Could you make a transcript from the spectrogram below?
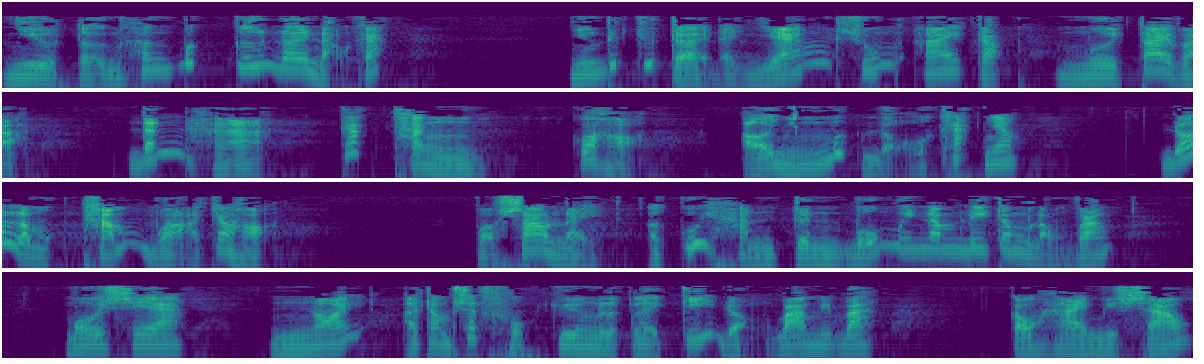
nhiều tượng hơn bất cứ nơi nào khác. Nhưng Đức Chúa Trời đã giáng xuống Ai Cập mười tai vạ, đánh hạ các thần của họ ở những mức độ khác nhau. Đó là một thảm họa cho họ. Vào sau này, ở cuối hành trình 40 năm đi trong đồng vắng, Môi-se nói ở trong sách phục truyền lực lệ ký đoạn 33, câu 26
